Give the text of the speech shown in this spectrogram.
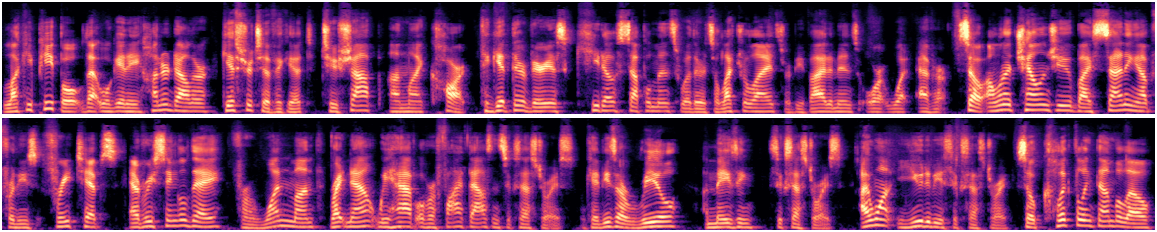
lucky people that will get a $100 gift certificate to shop on my cart to get their various keto supplements, whether it's electrolytes or B vitamins or whatever. So I want to challenge you by signing up for these free tips every single day for one month. Right now, we have over 5,000 success stories. Okay, these are real amazing success stories. I want you to be a success story. So click the link down below,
